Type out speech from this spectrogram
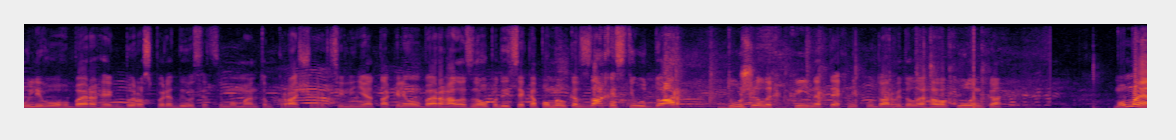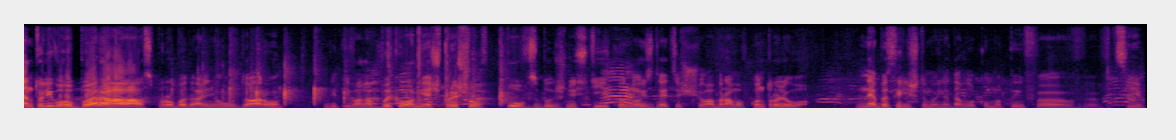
у лівого берега, якби розпорядилися цим моментом кращі гравці лінії атаки лівого берега. Але знову подивіться, яка помилка в захисті. Удар дуже легкий на техніку удар від Олега Вакуленка. Момент у лівого берега. Спроба дальнього удару від Івана Бикова. М'яч прийшов повз ближню стійку. Ну і здається, що Абрамов контролював. Не безгрішним виглядав локомотив е, в в ці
